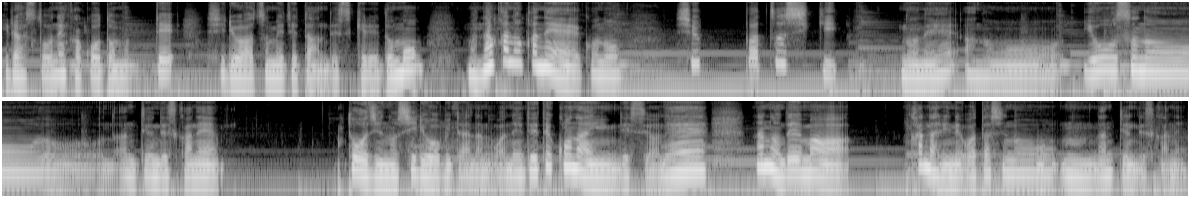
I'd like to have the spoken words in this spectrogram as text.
イラストをね描こうと思って資料を集めてたんですけれども、まあ、なかなかねこの出発式のね、あのー、様子の何て言うんですかね当時の資料みたいなのがね出てこないんですよね。なのでまあかなりね私の何、うん、て言うんですかね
